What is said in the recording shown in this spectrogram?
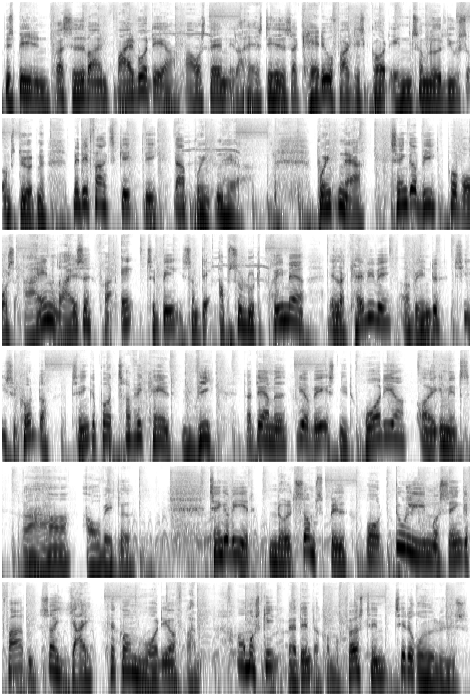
Hvis bilen fra sidevejen fejlvurderer afstand eller hastighed, så kan det jo faktisk godt ende som noget livsomstyrtende, men det er faktisk ikke det, der er pointen her. Pointen er, tænker vi på vores egen rejse fra A til B som det absolut primære, eller kan vi ved at vente 10 sekunder tænke på et trafikalt vi, der dermed bliver væsentligt hurtigere og ikke mindst rarere afviklet? Tænker vi et nulsumspil, hvor du lige må sænke farten, så jeg kan komme hurtigere frem, og måske være den, der kommer først hen til det røde lys.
